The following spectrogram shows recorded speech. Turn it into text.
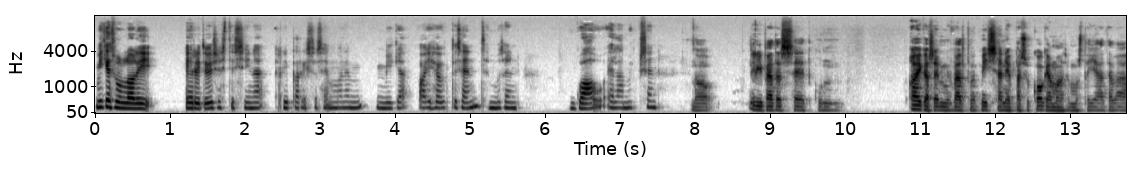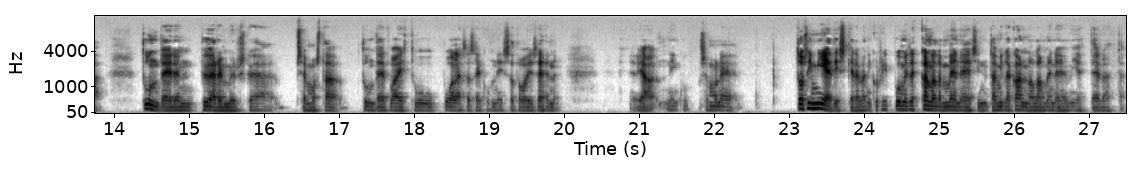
Mikä sulla oli erityisesti siinä riparissa semmoinen, mikä aiheutti sen semmoisen wow-elämyksen? No ylipäätänsä se, että kun aikaisemmin välttämättä missään ei ole päässyt kokemaan semmoista jäätävää tunteiden pyörimyrskyä semmoista tunteet vaihtuu puolessa sekunnissa toiseen. Ja niin kuin semmoinen tosi mietiskelevä, niin kuin riippuu mille kannalle menee tai millä kannalla menee mietteillä, että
